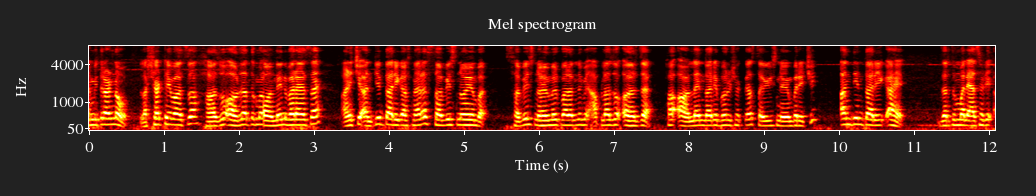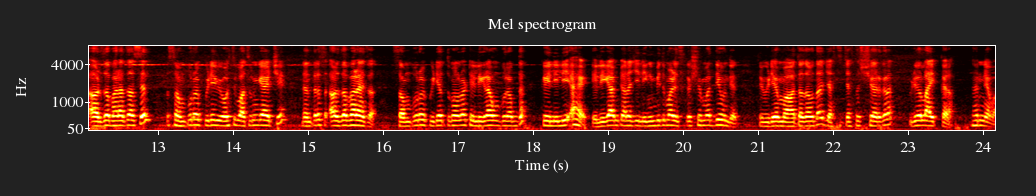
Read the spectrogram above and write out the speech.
मित्रांनो लक्षात ठेवायचं हा जो अर्ज तुम्हाला ऑनलाईन भरायचा आहे आणि जी अंतिम तारीख असणार आहे सव्वीस नोव्हेंबर. सव्वीस नोव्हेंबर पर्यंत तुम्ही आपला जो अर्ज आहे हा ऑनलाईनद्वारे भरू शकता. सव्वीस नोव्हेंबर याची अंतिम तारीख आहे. जर तुम्हाला यासाठी अर्ज भरायचा असेल तर संपूर्ण पी डी व्यवस्थित वाचून घ्यायची नंतरच अर्ज भरायचा. संपूर्ण पी डी एफ तुम्हाला टेलिग्राम उपलब्ध केलेली आहे. टेलिग्राम चॅनलची लिंक मी तुम्हाला डिस्क्रिप्शनमध्ये देऊन देईन. तर व्हिडिओ महत्त्वाचा होता. जास्तीत जास्त शेअर करा. व्हिडिओ लाईक करा. धन्यवाद.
